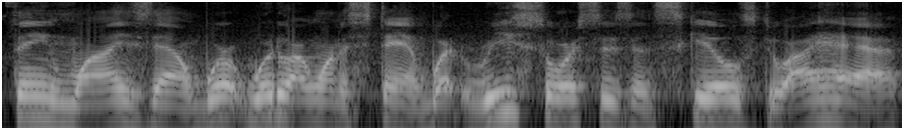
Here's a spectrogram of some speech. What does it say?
thing winds down, where, where do I want to stand? What resources and skills do I have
